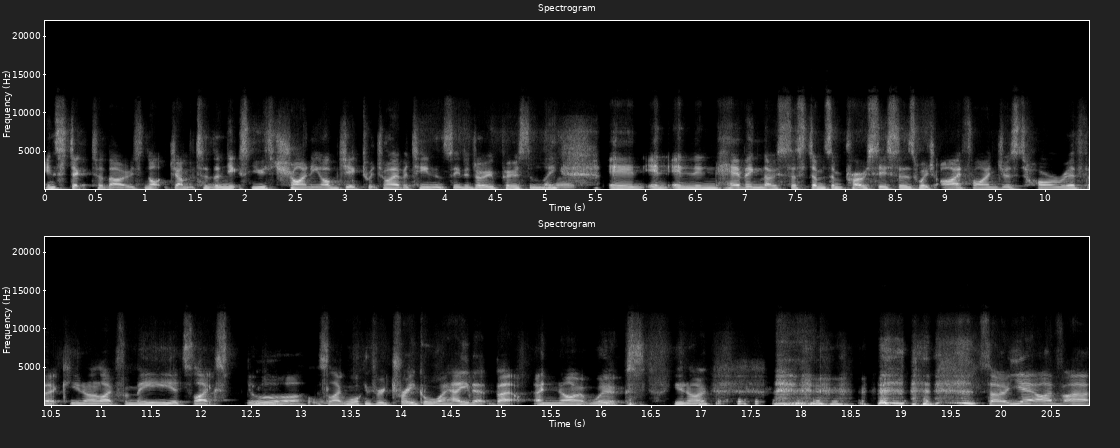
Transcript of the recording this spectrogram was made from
and stick to those, not jump to the next new shiny object, which I have a tendency to do personally. Right. And, and and in having those systems and processes, which I find just horrific, you know, like for me, it's like Ugh, it's like walking through treacle. I hate it, but I know it works. You know. so yeah, I've uh,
